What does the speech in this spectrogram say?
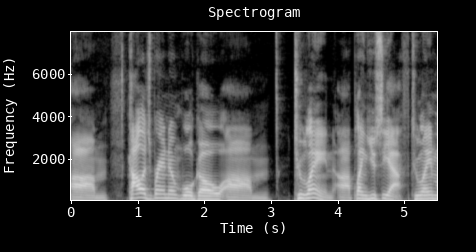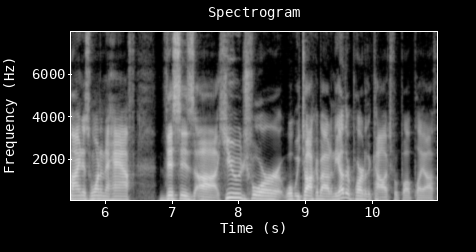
Um, college Brandon will go um, Tulane uh, playing UCF. Tulane minus one and a half. This is uh, huge for what we talk about in the other part of the college football playoff.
